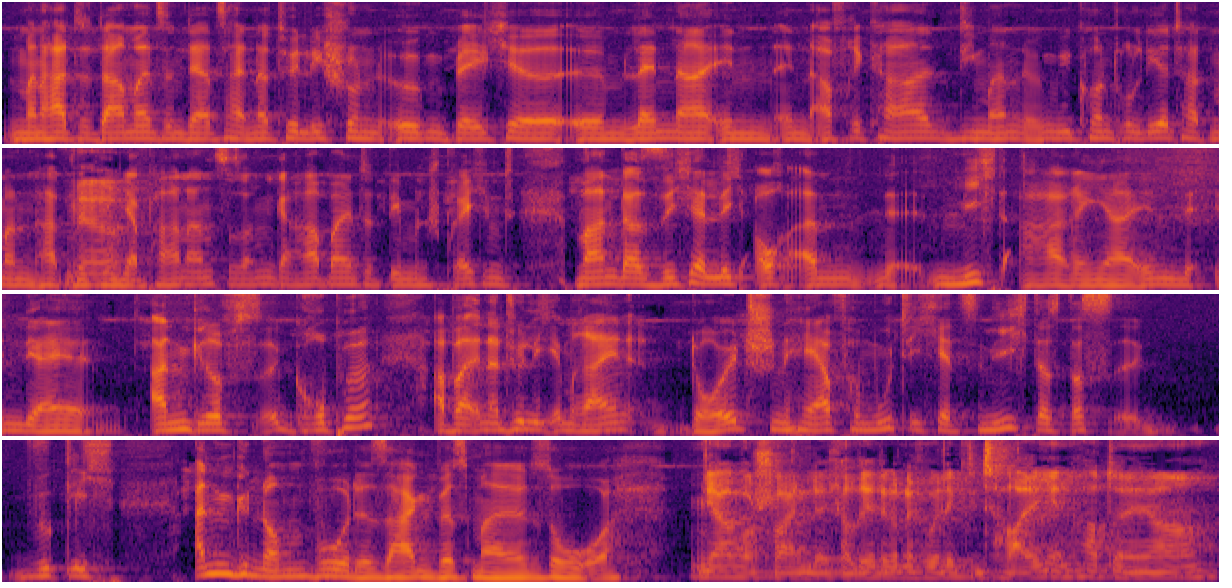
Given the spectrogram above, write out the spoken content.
man hatte damals in der Zeit natürlich schon irgendwelche ähm, Länder in, in Afrika, die man irgendwie kontrolliert hat. Man hat mit ja. den Japanern zusammengearbeitet. Dementsprechend waren da sicherlich auch ähm, Nicht-Arier in, in der Angriffsgruppe. Aber natürlich im rein deutschen Heer vermute ich jetzt nicht, dass das äh, wirklich angenommen wurde, sagen wir es mal so. Ja, wahrscheinlich. Also ich hätte überlegt, Italien hatte ja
